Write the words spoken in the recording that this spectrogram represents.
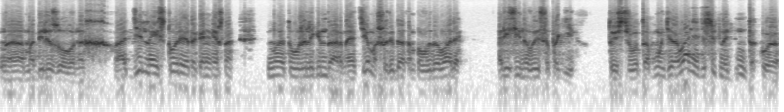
э, мобилизованных. Отдельная история, это, конечно, ну, это уже легендарная тема, что ребятам повыдавали резиновые сапоги. То есть вот обмундирование действительно ну, такое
